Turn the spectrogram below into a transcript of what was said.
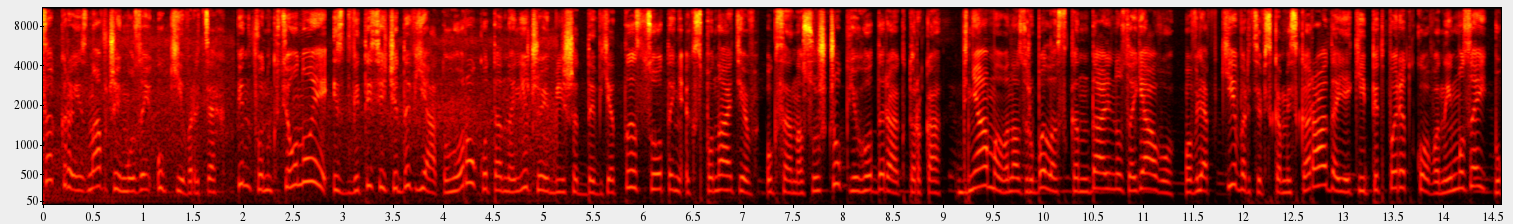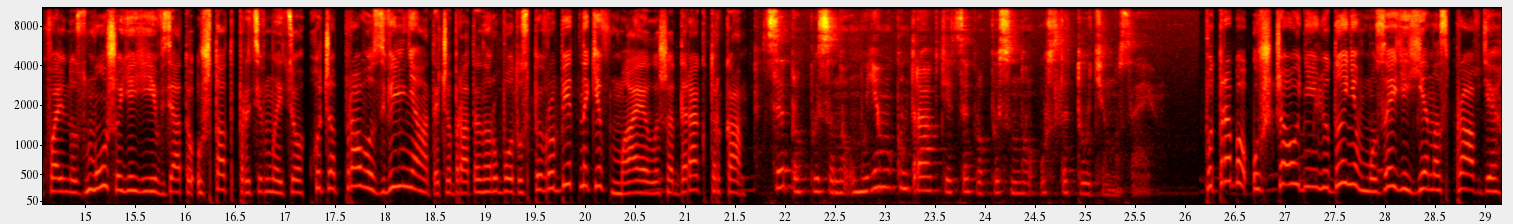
Це краєзнавчий музей у Ківерцях. Він функціонує із 2009 року та налічує більше дев'яти сотень експонатів. Оксана Сущук, його директорка. Днями вона зробила скандальну заяву. Мовляв, Ківерцівська міська рада, який підпорядкований музей, буквально змушує її взяти у штат працівницю. Хоча право звільняти чи брати на роботу співробітників має лише директорка. Це прописано у моєму контракті, це прописано у статуті музею. Потреба у ще одній людині в музеї є насправді,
